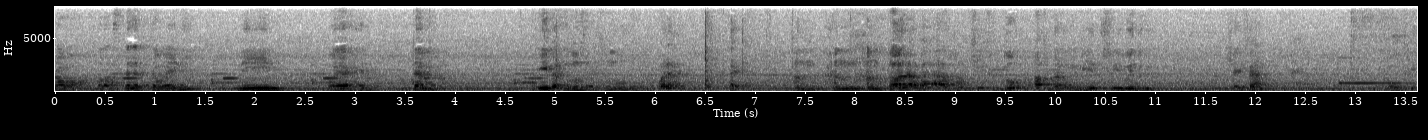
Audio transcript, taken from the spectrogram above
روعة. خلاص 3 ثواني. 2 1 تم. إيه بقى المزعج في الموضوع؟ ولا هن هنطالع بقى أو هنشوف الضوء الأخضر اللي بيطفي ويدوي شايفاه؟ أوكي.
